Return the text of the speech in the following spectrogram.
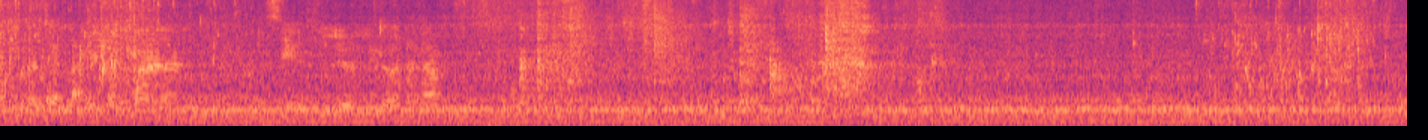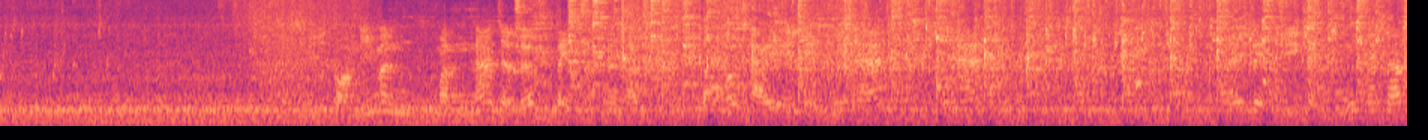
มันก็จะไหลลงมาเศษที่เหลือๆนะครับ ตอ นนี้มันมันน่าจะเริ่มติดนะครับ เราก็ใช้ไอ้เหล็กนี้นะนะใช้เหล็กนี้กับทุ้งนะครับ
